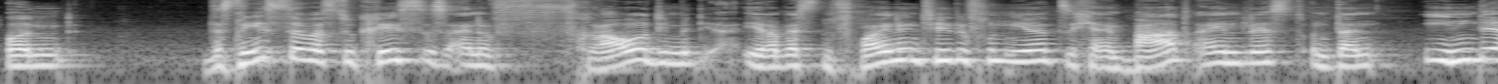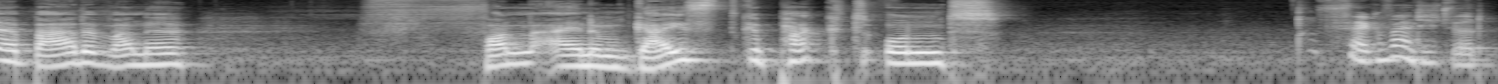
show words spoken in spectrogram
Und das nächste, was du kriegst, ist eine Frau, die mit ihrer besten Freundin telefoniert, sich ein Bad einlässt und dann in der Badewanne von einem Geist gepackt und Vergewaltigt wird.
